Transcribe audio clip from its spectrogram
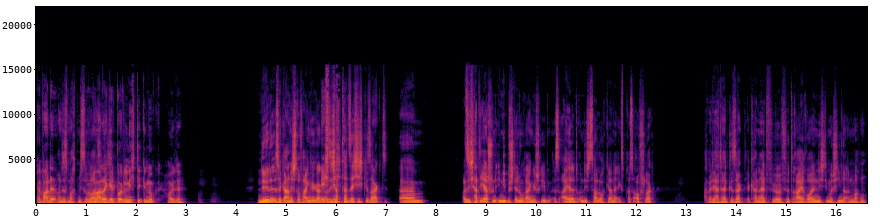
War der, und das macht mich so war der wahnsinnig. Geldbeutel nicht dick genug heute? Nee, da ist er gar nicht drauf eingegangen. Echt also ich habe tatsächlich gesagt, ähm, also ich hatte ja schon in die Bestellung reingeschrieben, es eilt und ich zahle auch gerne Expressaufschlag. Aber der hat halt gesagt, er kann halt für, für drei Rollen nicht die Maschine anmachen.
